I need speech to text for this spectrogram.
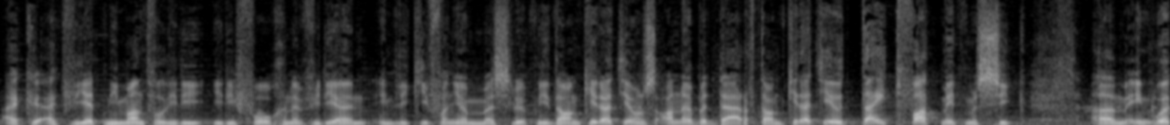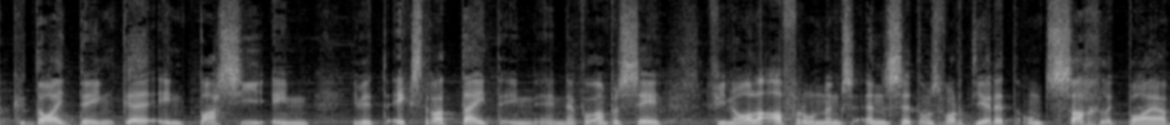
Ek ek weet niemand wil hierdie hierdie volgende video en, en liedjie van jou misloop nie. Dankie dat jy ons aanhou bederf. Dankie dat jy jou tyd vat met musiek. Um en ook daai denke en passie en jy weet ekstra tyd en en ek wil amper sê finale afrondings insit. Ons waardeer dit ontsaglik baie.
